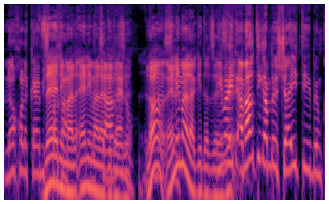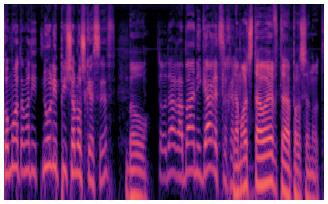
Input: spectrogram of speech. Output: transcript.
לא יכול לקיים משפחה. זה אין לי מה- אין לי מה להגיד על זה. לא? אין לי מה להגיד על זה. אם הייתי, אמרתי גם שהייתי במקומות, אמרתי, תנו לי פי שלוש כסף. ברור. תודה רבה, אני גר אצלכם. למרות שאתה אוהב את הפרשנות.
